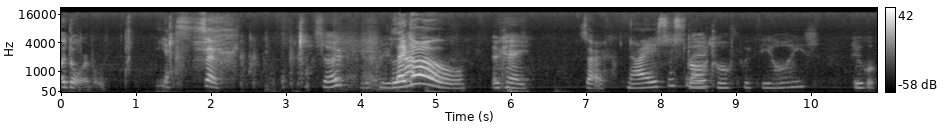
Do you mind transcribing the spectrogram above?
Adorable. Yes. So So let's move let that. go. Okay, So nice and slow. start off with the eyes. They've got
